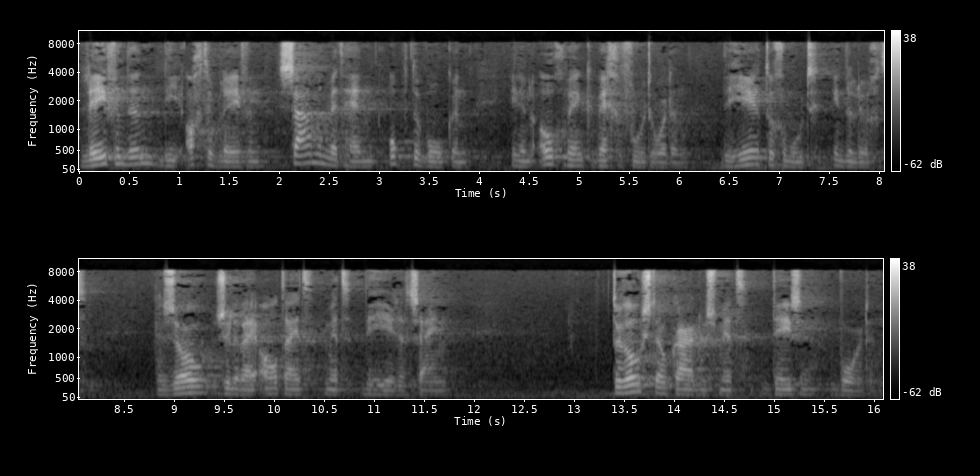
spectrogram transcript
levenden die achterbleven, samen met hen op de wolken in een oogwenk weggevoerd worden, de Heer tegemoet in de lucht. En zo zullen wij altijd met de Heer zijn. Troost elkaar dus met deze woorden.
